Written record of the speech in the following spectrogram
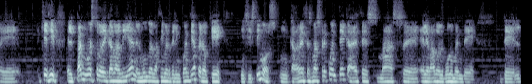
Eh, quiero decir, el pan nuestro de cada día en el mundo de la ciberdelincuencia, pero que, insistimos, cada vez es más frecuente, cada vez es más eh, elevado el volumen de, de,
